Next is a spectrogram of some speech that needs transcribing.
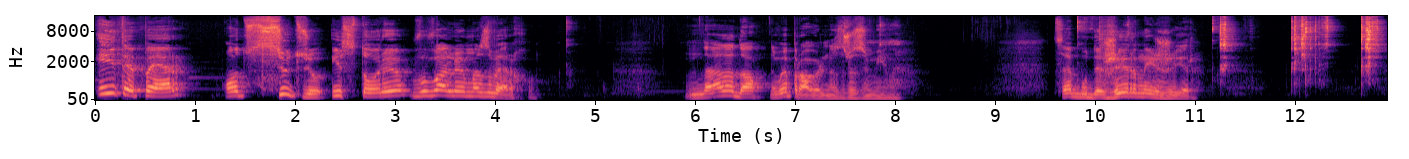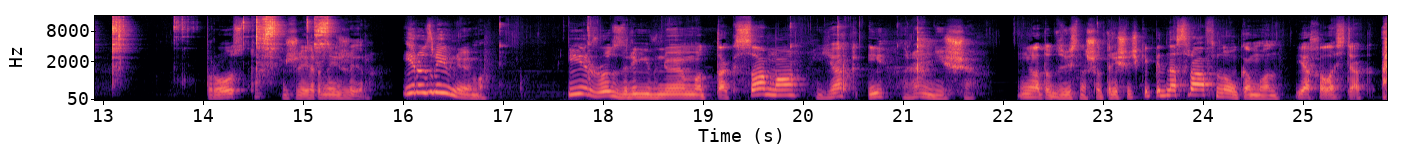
І тепер от всю цю історію вивалюємо зверху. Да-да-да, ви правильно зрозуміли. Це буде жирний жир. Просто жирний жир. І розрівнюємо. І розрівнюємо так само, як і раніше. Ну, Я тут, звісно, що трішечки піднасрав, ну камон, я холостяк.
